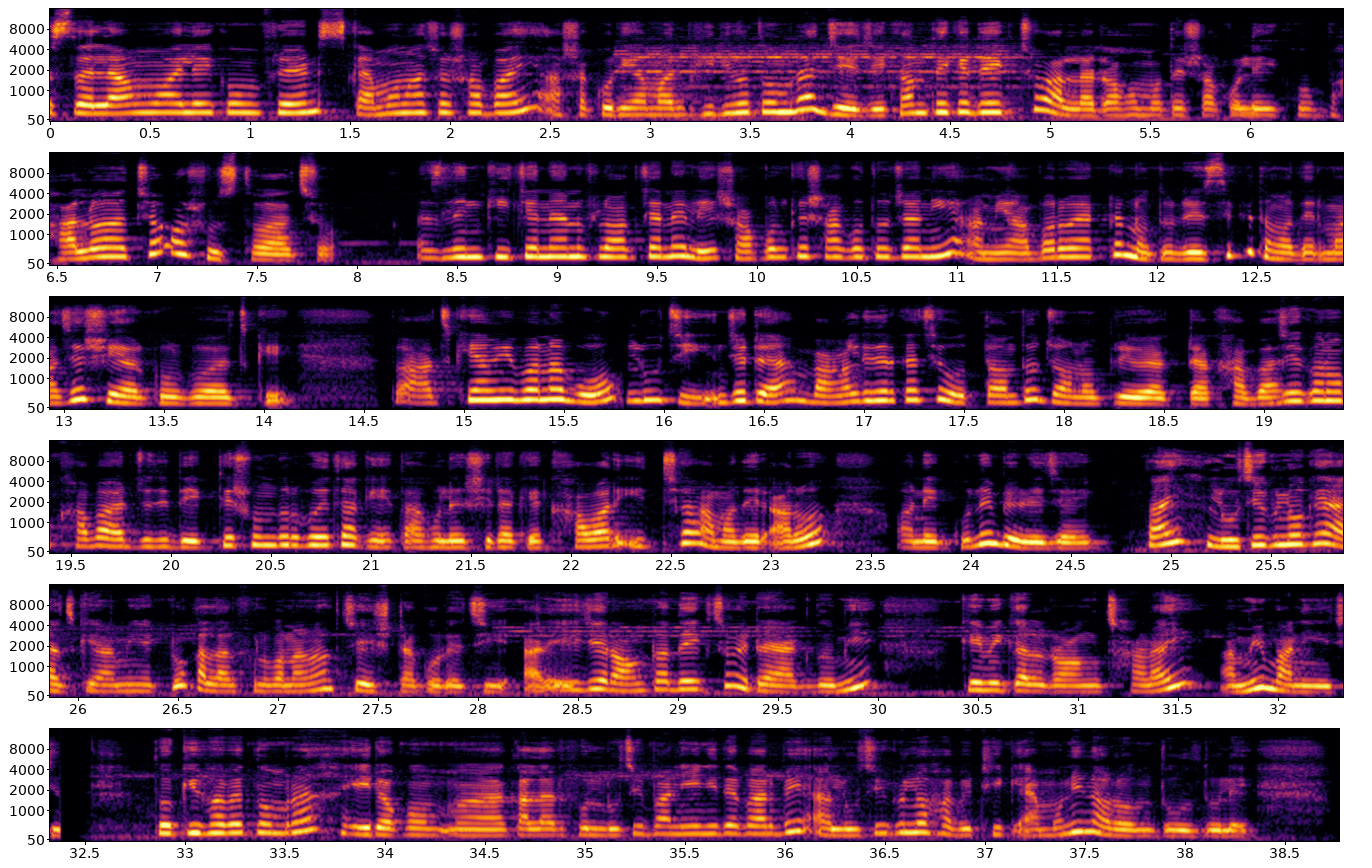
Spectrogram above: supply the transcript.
আসসালামু আলাইকুম ফ্রেন্ডস কেমন আছো সবাই? আশা করি আমার ভিডিও তোমরা যে যেখান থেকে দেখছ আল্লাহ রহমতে সকলেই খুব ভালো আছো ও সুস্থ আছো। আজলিন কিচেন অ্যান্ড ফ্লগ চ্যানেলে সকলকে স্বাগত জানিয়ে আমি আবারও একটা নতুন রেসিপি তোমাদের মাঝে শেয়ার করব আজকে। তো আজকে আমি বানাবো লুচি, যেটা বাঙালিদের কাছে অত্যন্ত জনপ্রিয় একটা খাবার। যে কোনো খাবার যদি দেখতে সুন্দর হয়ে থাকে, তাহলে সেটাকে খাওয়ার ইচ্ছা আমাদের আরও অনেক গুণে বেড়ে যায়। তাই লুচিগুলোকে আজকে আমি একটু কালারফুল বানানোর চেষ্টা করেছি। আর এই যে রঙটা দেখছ, এটা একদমই কেমিক্যাল রং ছাড়াই আমি বানিয়েছি। তো কীভাবে তোমরা এই রকম কালারফুল লুচি বানিয়ে নিতে পারবে? আর লুচিগুলো হবে ঠিক এমনই নরম তুলতুলে।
